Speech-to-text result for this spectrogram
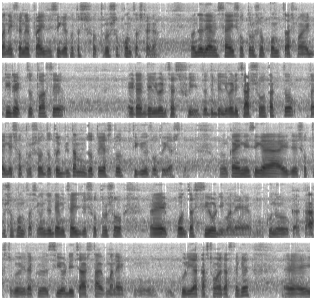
মানে ফ্যানের প্রাইস হচ্ছে গিয়ে কত? সতেরোশো পঞ্চাশ টাকা। এখন যদি আমি চাই সতেরোশো পঞ্চাশ মানে ডিরেক্ট যত আছে এটা ডেলিভারি চার্জ ফ্রি যদি ডেলিভারি চার্জ সহ থাকতো, তাইলে সতেরোশো যতই দিতাম, যতই আসতো, ঠিকই ততই আসতো। কাহিনী হচ্ছে এই যে সতেরোশো পঞ্চাশ, এখন যদি আমি চাই যে সতেরোশো পঞ্চাশ সিওডি মানে কোনো কাস্টমার এটা সিওডি চার্জ থাক মানে কুরিয়ার কাস্টমারের কাছ থেকে এই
